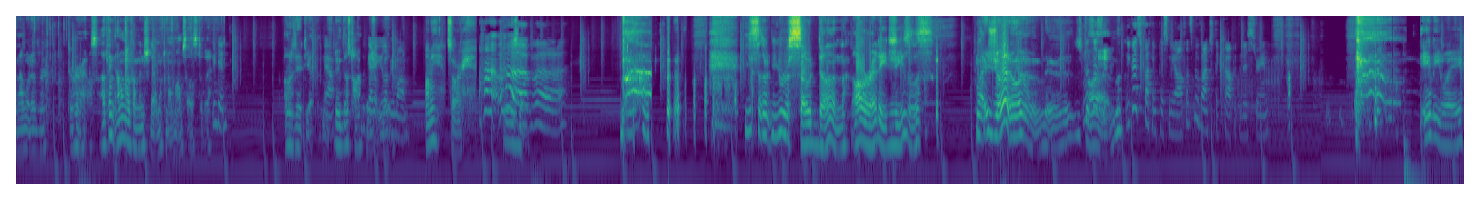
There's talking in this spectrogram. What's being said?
And I went over to her house. I think I don't know if I mentioned that I went to my mom's house today. You did. Oh, I did, yeah. Yeah. Dude, those tacos. We get it. were You love your mom. Mommy, sorry. Uh. you so, you were so done already, Jesus. Like, shut up, dude. This is- fine. you guys fucking piss me off. Let's move on to the topic of this stream. anyway,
